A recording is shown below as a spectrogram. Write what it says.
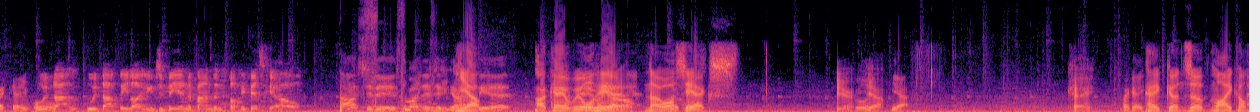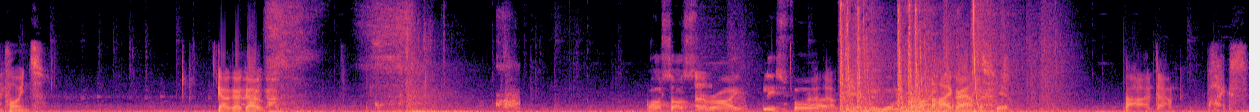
Okay, well, would that would that be likely to be an abandoned fluffy biscuit hole? Yes, it is. That is likely. exactly Yep. it. Okay, are we all Here we here? are. No, Okay. RCX. Here, yeah. Yeah. Okay. Okay. Okay, guns up, mic on point. Go, go, go. Hostiles to the Um, right, police forward. Right up here. You want the On the high ground. Ah, I'm down. Bikes.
